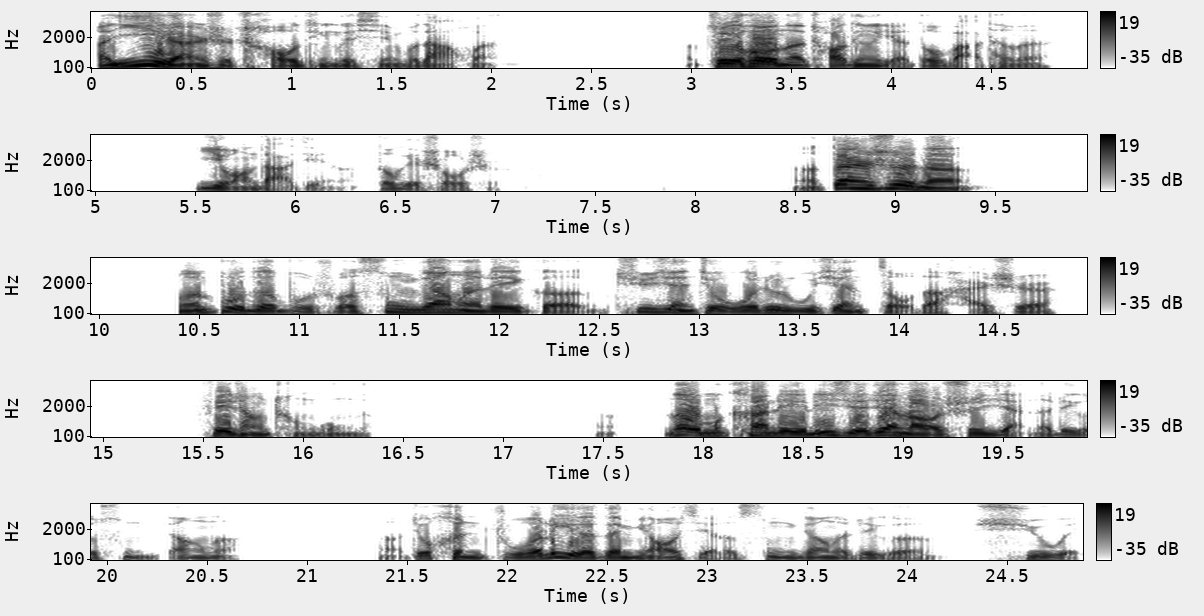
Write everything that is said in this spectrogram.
啊，依然是朝廷的心腹大患。最后呢，朝廷也都把他们一网打尽了，都给收拾了。啊，但是呢，我们不得不说，宋江的这个曲线救国这路线走的还是非常成功的。啊，那我们看这个李雪健老师演的这个宋江呢，啊，就很着力的在描写了宋江的这个虚伪。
